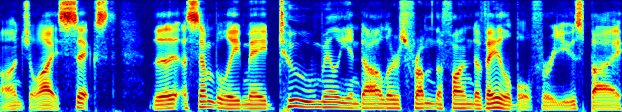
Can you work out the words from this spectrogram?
On July 6th, the Assembly made $2 million from the fund available for use by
